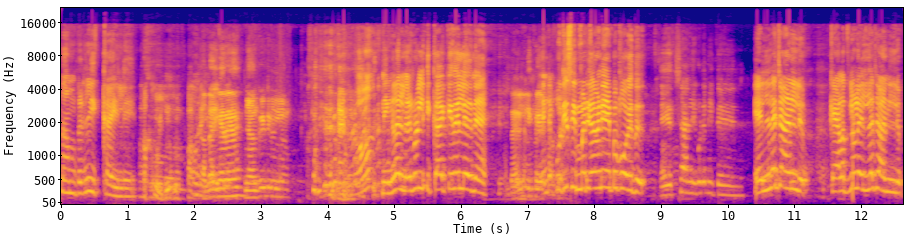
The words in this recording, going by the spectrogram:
നമ്പർ ലീക്കായില്ലേ ഞാൻ ഓ നിങ്ങൾ എല്ലാരും കൂടെ ലീക്കാക്കിയതല്ലേ എന്നെ എന്റെ പുതിയ സിം അടിക്കാൻ വേണ്ടി ഇപ്പൊ പോയത്. എല്ലാ ചാനലിലും കേരളത്തിലുള്ള എല്ലാ ചാനലിലും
